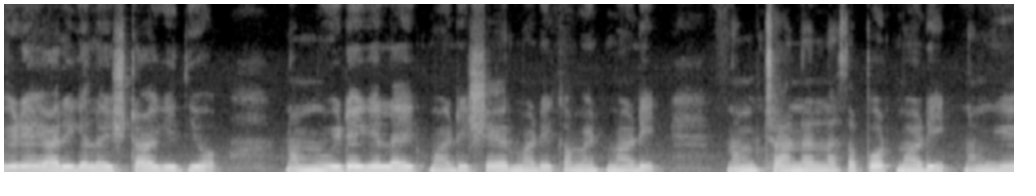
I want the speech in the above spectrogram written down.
ವಿಡಿಯೋ ಯಾರಿಗೆಲ್ಲ ಇಷ್ಟ ಆಗಿದೆಯೋ, ನಮ್ಮ ವಿಡಿಯೋಗೆ ಲೈಕ್ ಮಾಡಿ ಶೇರ್ ಮಾಡಿ ಕಮೆಂಟ್ ಮಾಡಿ, ನಮ್ಮ ಚಾನಲ್ನ ಸಪೋರ್ಟ್ ಮಾಡಿ, ನಮಗೆ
